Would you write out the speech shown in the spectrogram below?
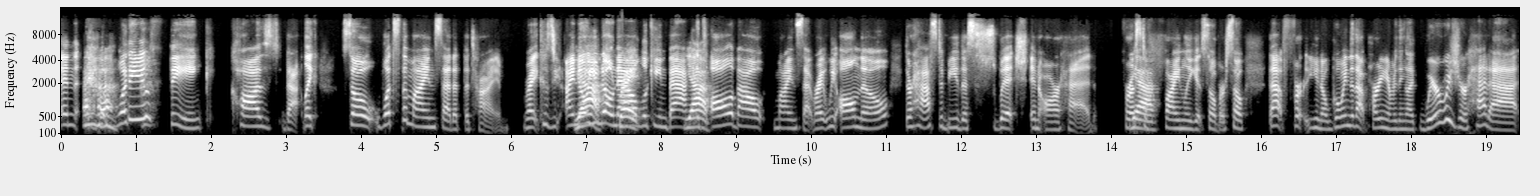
And what, do you think caused that? Like, so what's the mindset at the time? Right. Because I know Yeah, you know now right. looking back, Yeah. it's all about mindset, right? We all know there has to be this switch in our head for us Yeah. to finally get sober. So that for you know, going to that party and everything, like where was your head at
